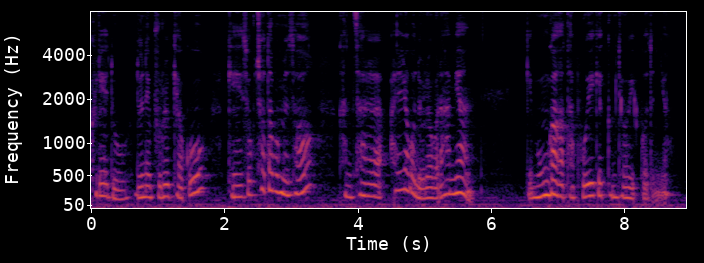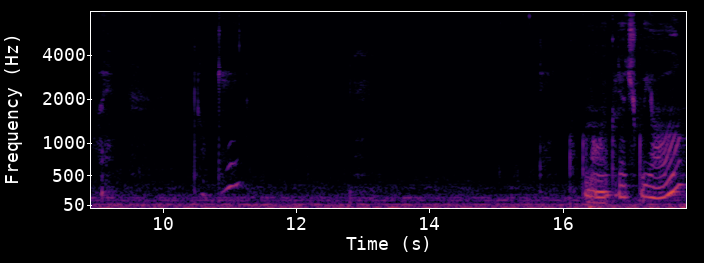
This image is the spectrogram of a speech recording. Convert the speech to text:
그래도 눈에 불을 켜고 계속 쳐다보면서 관찰을 하려고 노력을 하면 이게 뭔가가 다 보이게끔 되어 있거든요. 네. 그렇게 네, 콧구멍을 그려주고요.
